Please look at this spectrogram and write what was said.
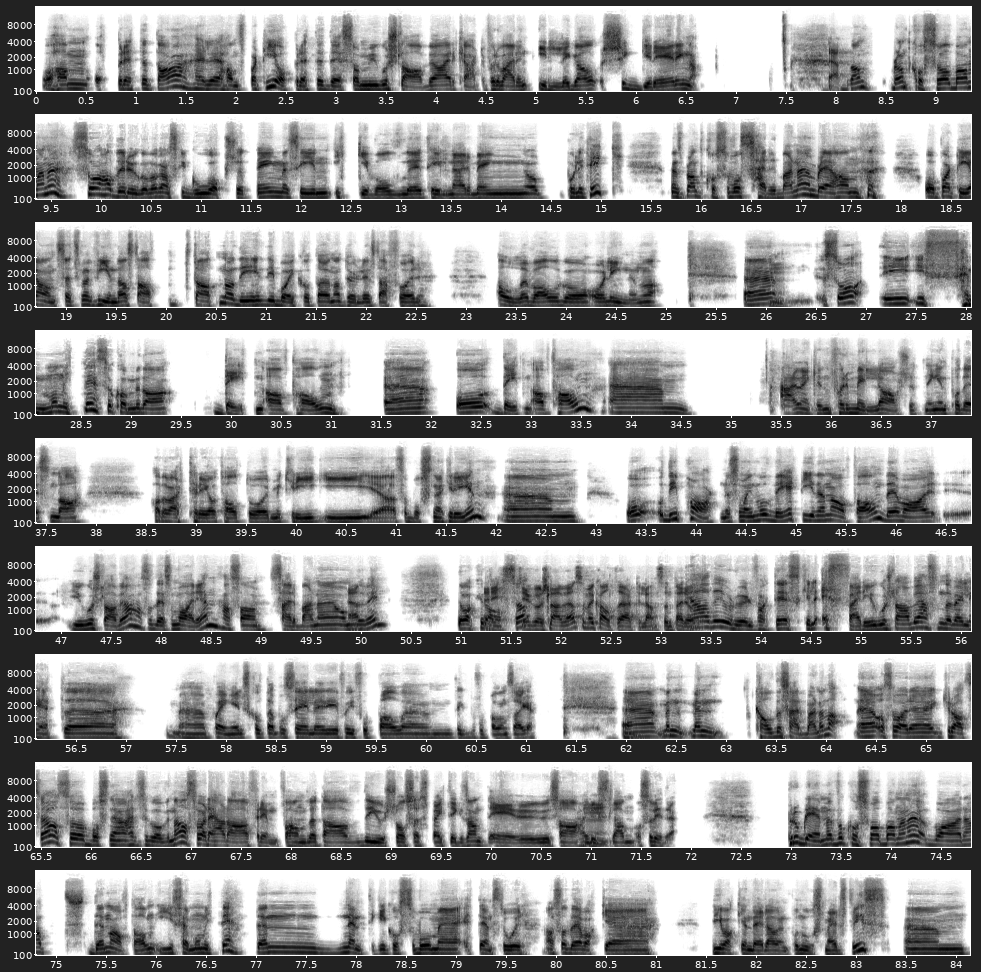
Og han opprettet da, eller Hans parti opprettet det som Jugoslavia erklærte for å være en illegal skyggeregjering. Ja. Blant, blant kosovo-albanerne så hadde Rugova ganske god oppslutning med sin ikke-voldelige tilnærming og politikk, mens blant Kosovo-serberne ble han og partiet ansett som en fiende av staten, staten, og de, de boikotta naturligvis derfor alle valg og, og lignende. Uh, mm. Så i, i 95 så kom jo da Dayton-avtalen. Uh, og Dayton-avtalen uh, er jo egentlig den formelle avslutningen på det som da hadde vært tre og et halvt år med krig i altså Bosnia-krigen. Um, og, og, de partene som var involvert i den avtalen, det var Jugoslavia, altså det som var igjen. Altså serberne, om ja. du vil. Det var Kroatia. Rest-Jugoslavia, som vi kalte det her til lands en periode. Ja, det gjorde vi vel faktisk. Eller FR-Jugoslavia, som det vel het uh, på engelsk, holdt jeg på å si, eller i, i fotball, uh, på fotballandslaget. Uh, men, men Kall det serberne, da. Eh, og så var det Kroatia og så Bosnia-Hercegovina. Og så var det her da fremforhandlet av the usual suspect. ikke sant? EU, USA, mm. Russland osv. Problemet for Kosovo-albanerne var at den avtalen i 95 den nevnte ikke Kosovo med ett eneste ord. Altså det var ikke, De var ikke en del av den på noe som helst vis. Um,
